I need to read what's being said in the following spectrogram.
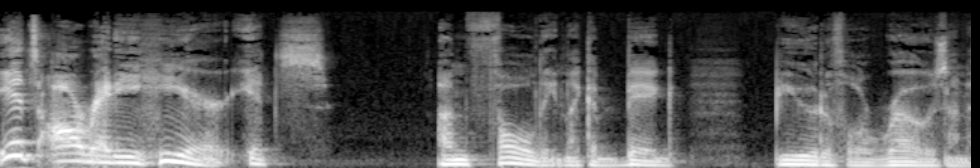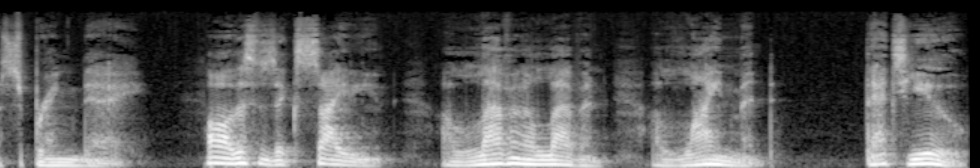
It's already here. It's unfolding like a big, beautiful rose on a spring day. Oh, this is exciting. 1111, alignment. That's you.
